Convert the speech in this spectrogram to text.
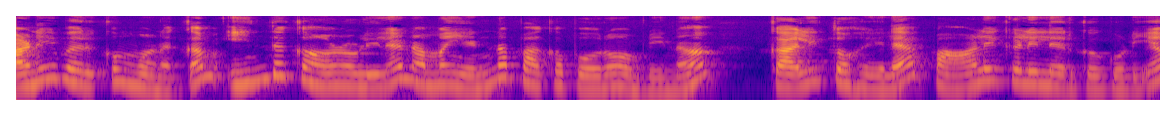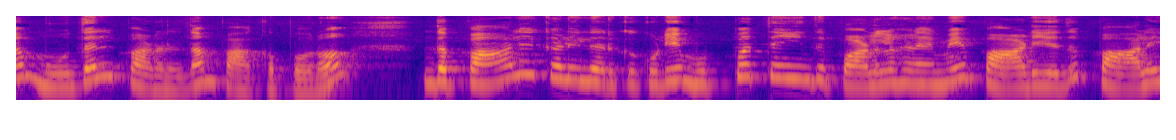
அனைவருக்கும் வணக்கம். இந்த காணொலியில் நம்ம என்ன பார்க்க போகிறோம் அப்படின்னா கலித்தொகையில் பாலைக்களியில் இருக்கக்கூடிய முதல் பாடல் தான் பார்க்க போகிறோம் இந்த பாலைக்களியில் இருக்கக்கூடிய முப்பத்தைந்து பாடல்களையுமே பாடியது பாலை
